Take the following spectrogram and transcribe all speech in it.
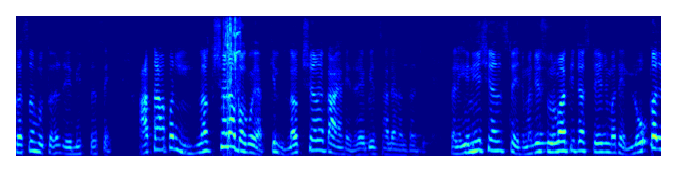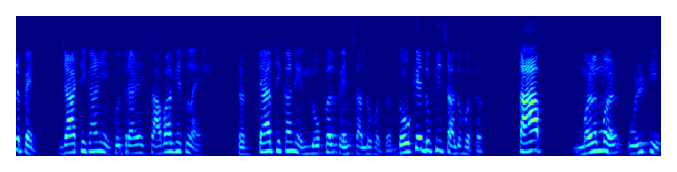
कसं होतं रेबीजचं ते. आता आपण लक्षणं बघूयात की लक्षणं काय आहे रेबीज झाल्यानंतरची. तर इनिशियल स्टेज म्हणजे सुरुवातीच्या स्टेजमध्ये लोकल पेन ज्या ठिकाणी कुत्र्याने चावा घेतलाय तर त्या ठिकाणी लोकल पेन चालू होतं. डोकेदुखी चालू होतं. ताप मळमळ उलटी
